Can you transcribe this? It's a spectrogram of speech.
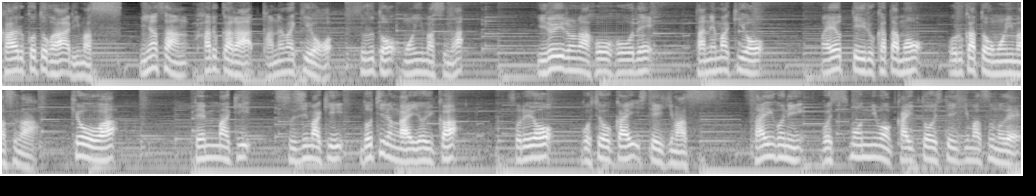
変わることがあります。皆さん春から種まきをすると思いますがいろいろな方法で種まきを迷っている方もおるかと思いますが今日は点まき筋まきどちらが良いかそれをご紹介していきます。最後にご質問にも回答していきますので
